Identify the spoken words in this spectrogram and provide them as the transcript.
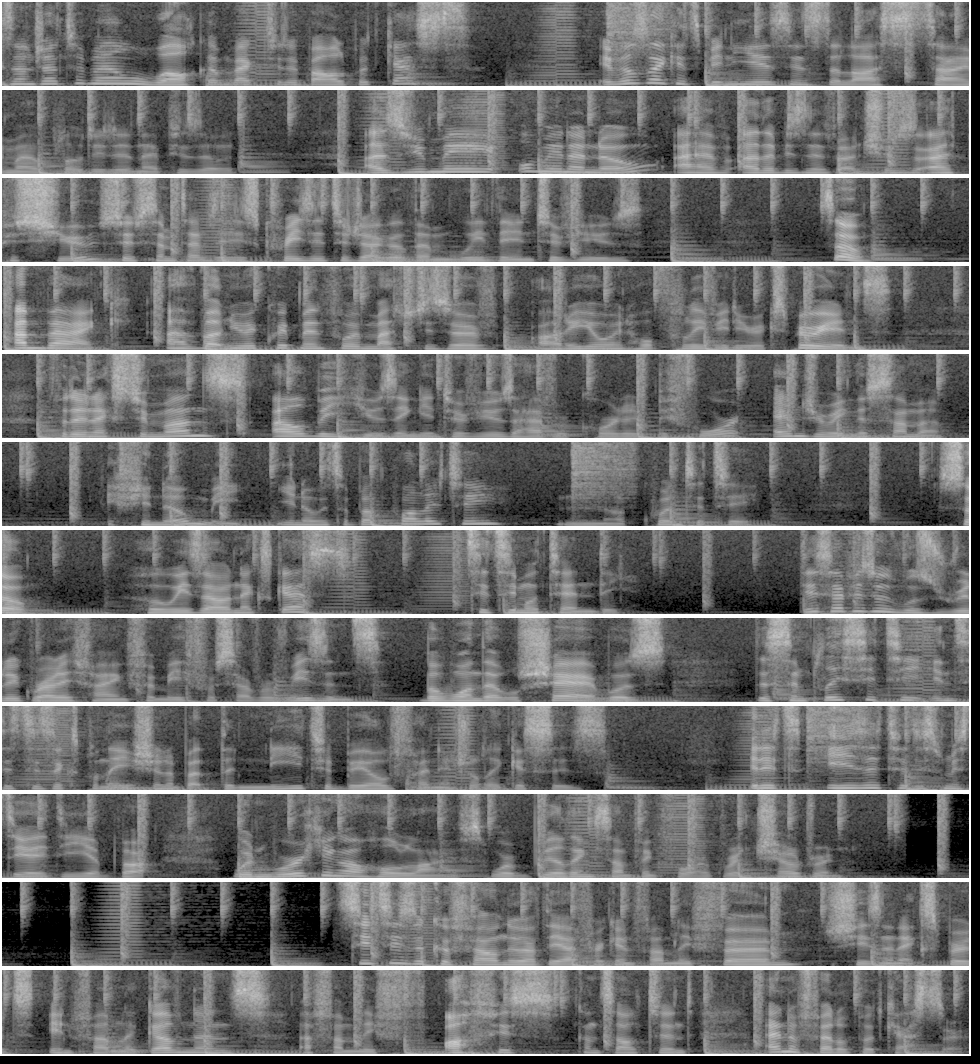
Ladies and gentlemen, welcome back to the Parole Podcast. It feels like it's been years since the last time I uploaded an episode. As you may or may not know, I have other business ventures I pursue, so sometimes it is crazy to juggle them with the interviews. So, I'm back. I've bought new equipment for a much deserved audio and hopefully video experience. For the next two months, I'll be using interviews I have recorded before and during the summer. If you know me, you know it's about quality, not quantity. So, who is our next guest? Tsitsi Mutendi. This episode was really gratifying for me for several reasons, but one that we'll share was the simplicity in Tsitsi's explanation about the need to build financial legacies. It is easy to dismiss the idea, but when working our whole lives, we're building something for our grandchildren. Tsitsi is a co-founder of the African Family Firm. She's an expert in family governance, a family office consultant, and a fellow podcaster.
